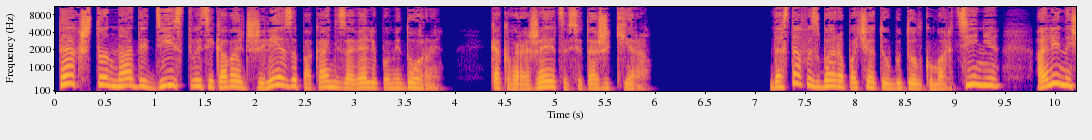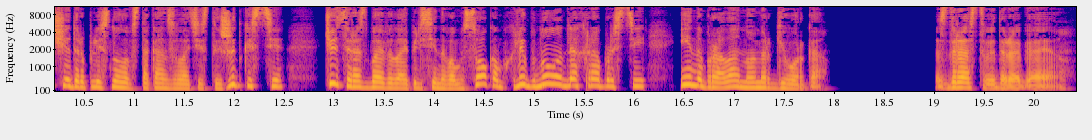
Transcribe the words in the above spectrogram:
Так что надо действовать и ковать железо, пока не завяли помидоры, как выражается все та же Кира. Достав из бара початую бутылку мартини, Алина щедро плеснула в стакан золотистой жидкости, чуть разбавила апельсиновым соком, хлебнула для храбрости и набрала номер Георга. «Здравствуй, дорогая.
